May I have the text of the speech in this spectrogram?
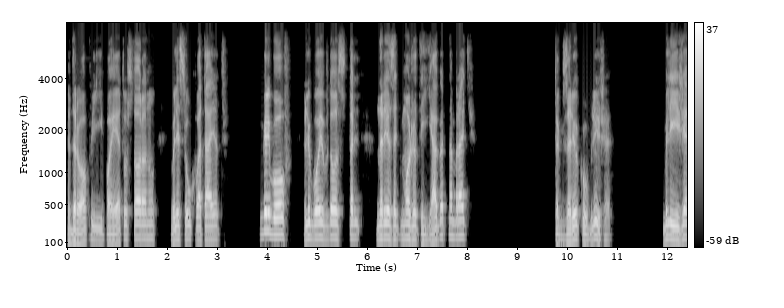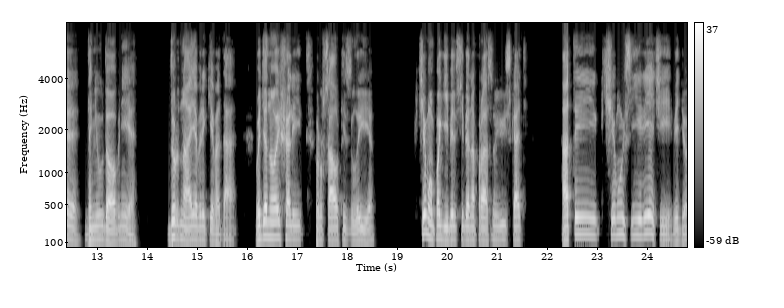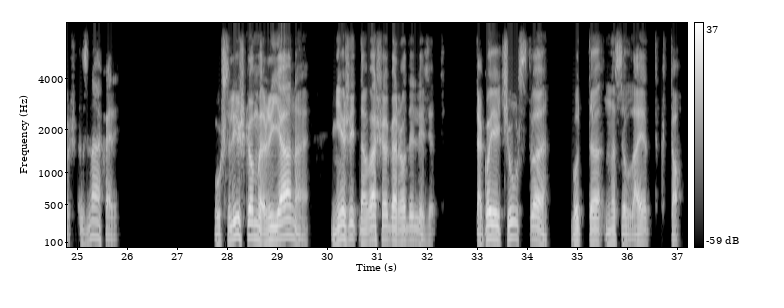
Дров и по эту сторону в лесу хватает. Грибов любой вдосталь нарезать может и ягод набрать. Так за реку ближе. Ближе, да неудобнее. Дурная в реке вода, водяной шалит, русалки злые. К чему погибель себе напрасную искать? А ты к чему сии речи ведешь, знахарь? Уж слишком рьяно нежить на ваши огороды лезет. Такое чувство, будто насылает кто.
